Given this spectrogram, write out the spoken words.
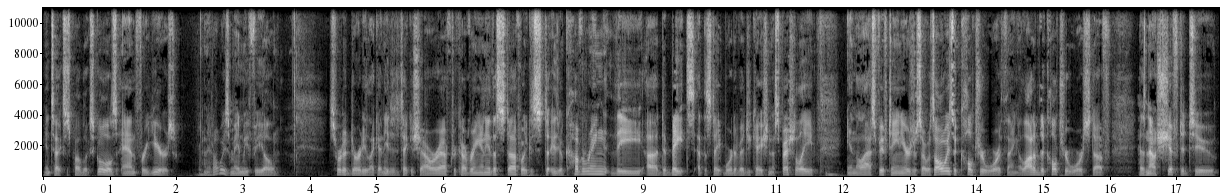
in Texas public schools, and for years. And it always made me feel sort of dirty, like I needed to take a shower after covering any of this stuff. Covering the uh, debates at the State Board of Education, especially in the last 15 years or so, it's always a culture war thing. A lot of the culture war stuff has now shifted to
